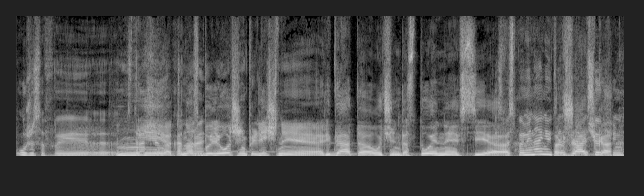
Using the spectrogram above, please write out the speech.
ужасов и э, страшилок, Нет, у нас которые- были очень приличные ребята, очень достойные То есть все. воспоминания у тебя Ржачка. очень...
